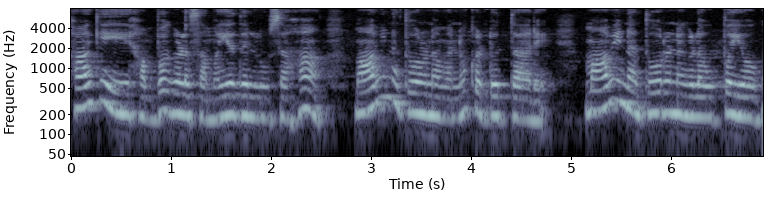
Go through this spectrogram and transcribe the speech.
ಹಾಗೆಯೇ ಹಬ್ಬಗಳ ಸಮಯದಲ್ಲೂ ಸಹ ಮಾವಿನ ತೋರಣವನ್ನು ಕಟ್ಟುತ್ತಾರೆ. ಮಾವಿನ ತೋರಣಗಳ ಉಪಯೋಗ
